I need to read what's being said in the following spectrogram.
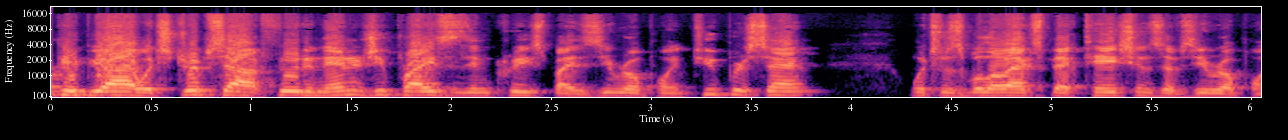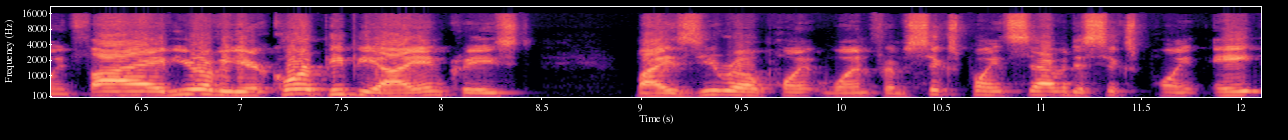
PPI, which strips out food and energy prices, increased by 0.2%, which was below expectations of 0.5. Year over year, core PPI increased by 0.1 from 6.7 to 6.8.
